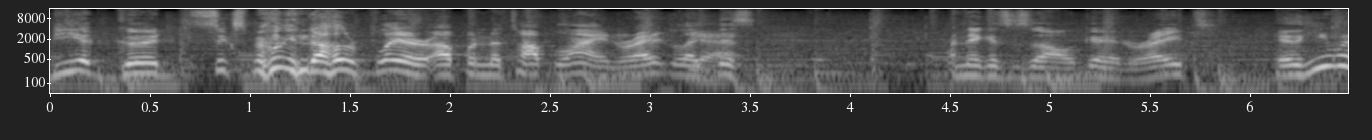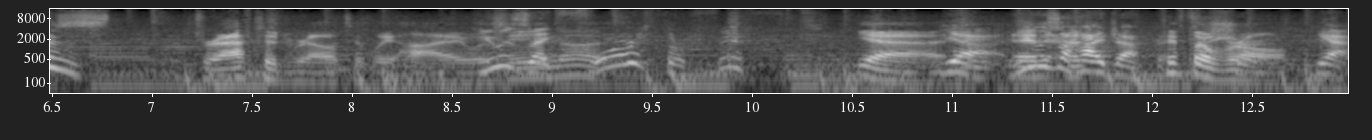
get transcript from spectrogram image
be a good six million dollar player up on the top line, right? Like Yeah. this. I think this is all good, right? Yeah, he was drafted relatively high was He was like not? fourth or fifth. Yeah, Yeah, and- he was a and- high draft pick, fifth for sure. overall. Yeah.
